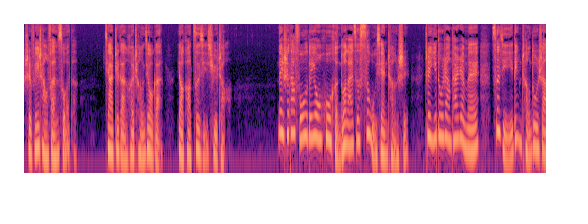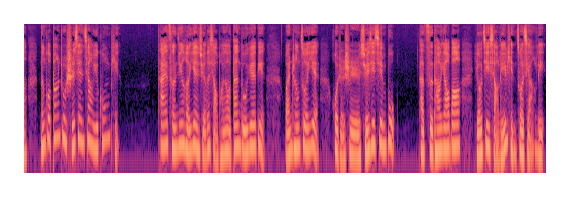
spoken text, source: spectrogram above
是非常繁琐的，价值感和成就感要靠自己去找。那时他服务的用户很多来自四五线城市，这一度让他认为自己一定程度上能够帮助实现教育公平。他还曾经和厌学的小朋友单独约定，完成作业或者是学习进步，他自掏腰包邮寄小礼品做奖励。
